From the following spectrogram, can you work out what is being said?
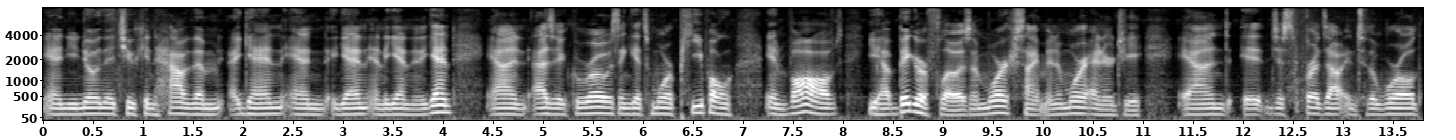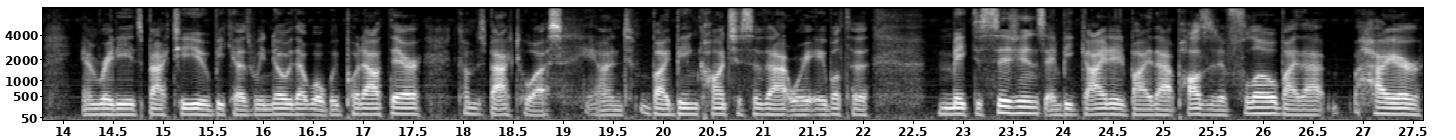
and you know that you can have them again and again and again and again. And as it grows and gets more people involved you have bigger flows and more excitement and more energy. And it just spreads out into the world and radiates back to you because we know that what we put out there comes back to us. And by being conscious of that we're able to make decisions and be guided by that positive flow, by that higher,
